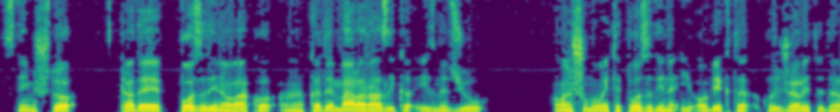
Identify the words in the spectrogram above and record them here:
s tim što kada je pozadina ovako, e, kada je mala razlika između ove šumovite pozadine i objekta koji želite da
